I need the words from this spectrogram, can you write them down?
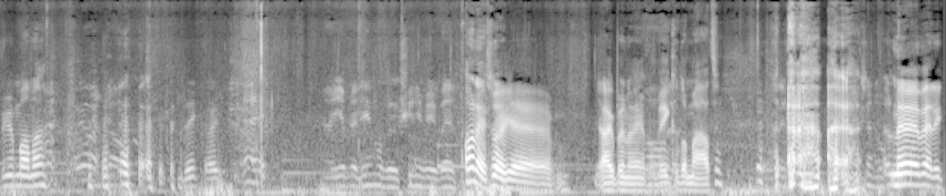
Buurmannen. Dik, hoi. Je hebt het helemaal ik zie niet je bent. Oh nee, sorry. eh, ja, ik ben een verwikkelde maat. nee, weet ik.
